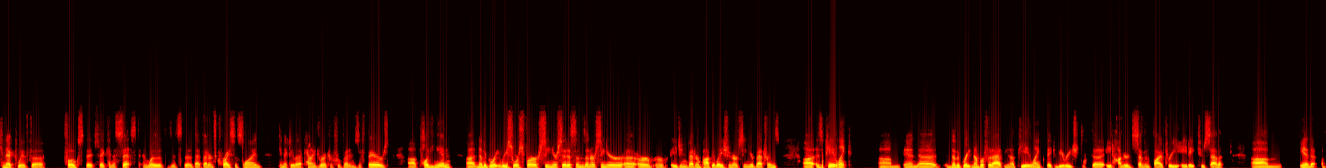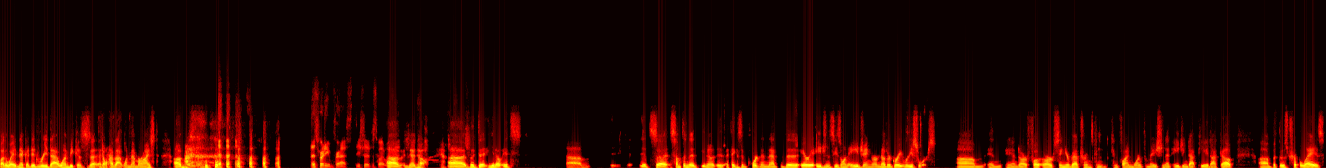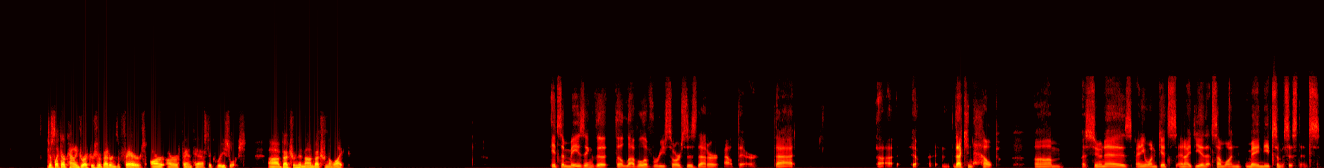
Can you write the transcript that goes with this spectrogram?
connect with uh, folks that that can assist, and whether it's the that Veterans Crisis Line, connecting with that county director for Veterans Affairs, uh, plugging in uh, another great resource for our senior citizens and our senior uh, or, or, aging veteran population, or senior veterans, uh, is a PA link. Um, and another great number for that, you know, PA link, they can be reached at 800 753 8827. Um, and uh, by the way, Nick, I did read that one because uh, I don't have that one memorized. Um, That's pretty impressed. You should have just went. Uh, no, no, uh, but uh, you know, it's um, it's uh, something that you know I think is important, in that the area agencies on aging are another great resource. Um, and and our fo- our senior veterans can can find more information at aging.pa.gov. Uh, but those AAA's just like our county directors of veterans affairs are, are a fantastic resource, uh, veteran and non-veteran alike. It's amazing the the level of resources that are out there that uh, that can help. Um, as soon as anyone gets an idea that someone may need some assistance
